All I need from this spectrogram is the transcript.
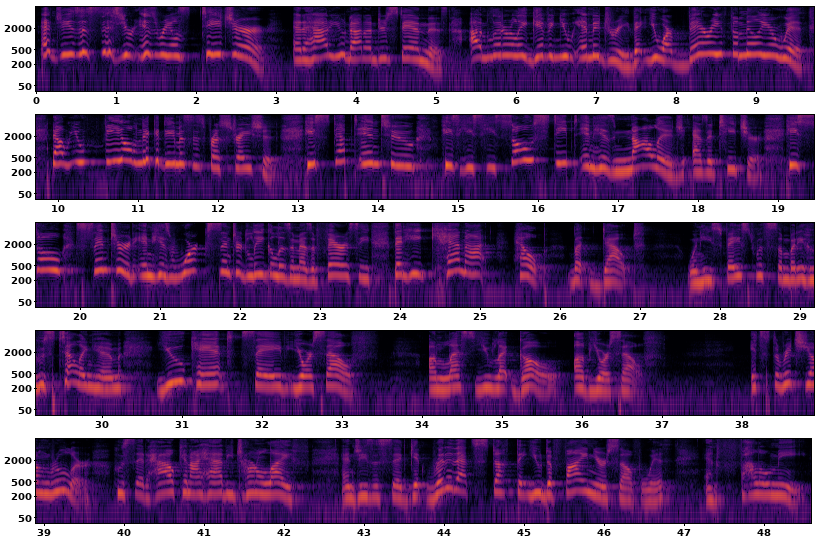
And Jesus says, You're Israel's teacher. And how do you not understand this? I'm literally giving you imagery that you are very familiar with. Now you feel Nicodemus's frustration. He stepped into, he's, he's, he's so steeped in his knowledge as a teacher. He's so centered in his work centered legalism as a Pharisee that he cannot help but doubt when he's faced with somebody who's telling him, You can't save yourself unless you let go of yourself. It's the rich young ruler who said, How can I have eternal life? And Jesus said, Get rid of that stuff that you define yourself with and follow me.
